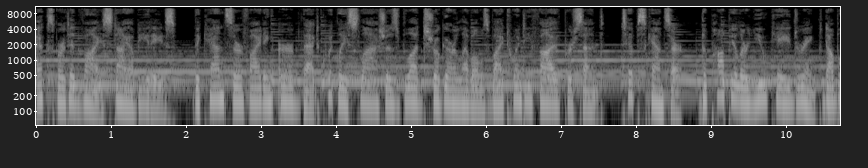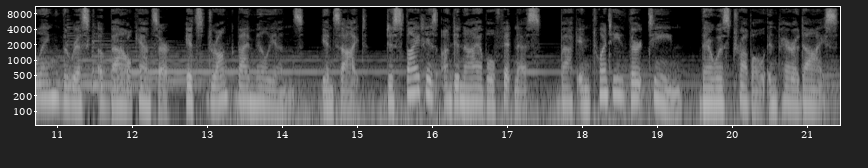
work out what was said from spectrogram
expert advice diabetes, the cancer-fighting herb that quickly slashes blood sugar levels by 25%, tips cancer, the popular UK drink doubling the risk of bowel cancer, it's drunk by millions, insight. Despite his undeniable fitness, back in 2013, there was trouble in paradise,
